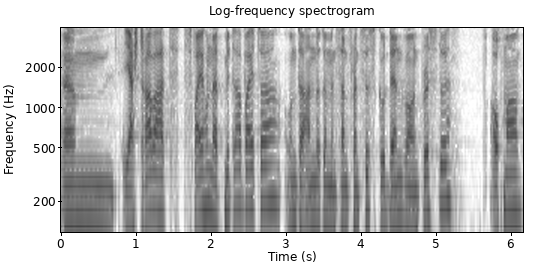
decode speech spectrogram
Ähm, ja, Strava hat 200 Mitarbeiter, unter anderem in San Francisco, Denver und Bristol. Auch mal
